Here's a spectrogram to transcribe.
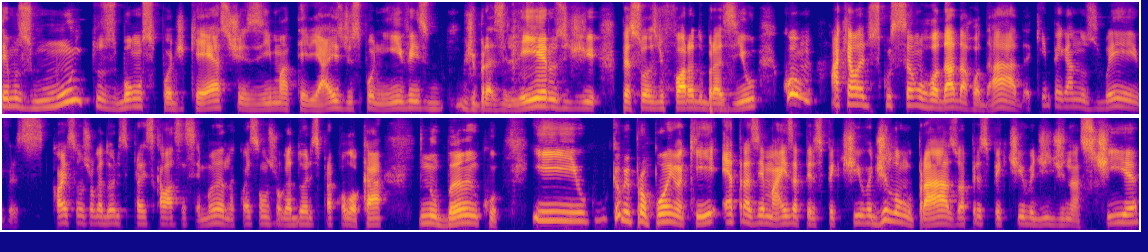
temos muitos bons podcasts e materiais disponíveis de brasileiros de pessoas de fora do Brasil, com aquela discussão rodada a rodada, quem pegar nos waivers, quais são os jogadores para escalar essa semana, quais são os jogadores para colocar no banco. E o que eu me proponho aqui é trazer mais a perspectiva de longo prazo, a perspectiva de dinastia,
